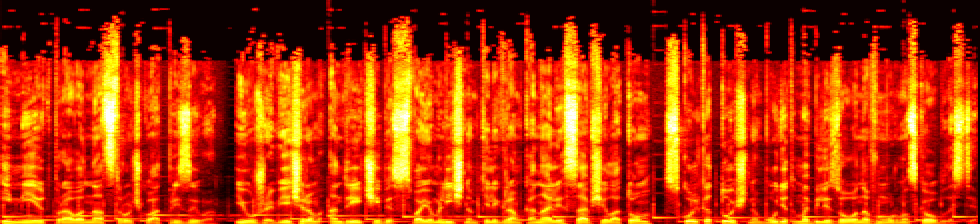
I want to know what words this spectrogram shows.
имеют право на отстрочку от призыва. И уже вечером Андрей Чибис в своем личном телеграм-канале сообщил о том, сколько точно будет мобилизовано в Мурманской области.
